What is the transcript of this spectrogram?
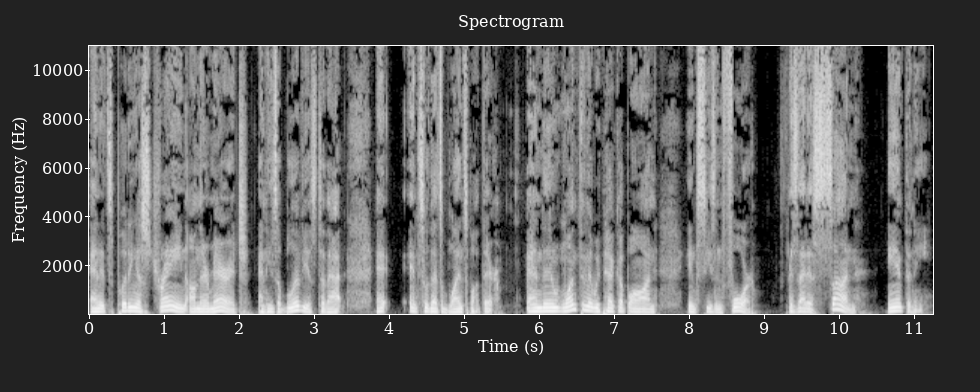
and it's putting a strain on their marriage and he's oblivious to that. And, and so that's a blind spot there. And then one thing that we pick up on in season four is that his son, Anthony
